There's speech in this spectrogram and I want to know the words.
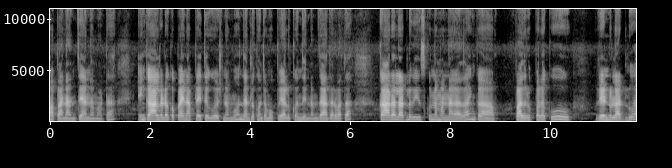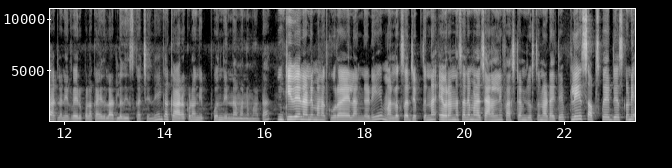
మా పని అంతే అన్నమాట. ఇంకా ఆల్రెడీ ఒక పైనాపిల్ అయితే కోసినాము. దాంట్లో కొంచెం ఉప్పు అల్లుకొని తిన్నాం. దాని తర్వాత కారాలు అట్లు తీసుకున్నాం అన్నా కదా ఇంకా పది రూపాయలకు రెండు లడ్లు అట్లనే ఇరవై రూపాయలకు ఐదు లడ్లు తీసుకొచ్చింది. ఇంకా కారకుడం ఇప్పుకొని తిన్నాం అన్నమాట ఇంక ఇదేనండి మన కూరగాయల అంగడి. మళ్ళీ ఒకసారి చెప్తున్నా ఎవరన్నా సరే మన ఛానల్ని ఫస్ట్ టైం చూస్తున్నట్టయితే ప్లీజ్ సబ్స్క్రైబ్ చేసుకోండి.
